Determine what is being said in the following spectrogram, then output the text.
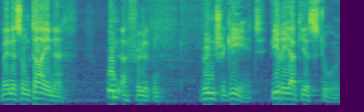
wenn es um deine unerfüllten Wünsche geht. Wie reagierst du?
